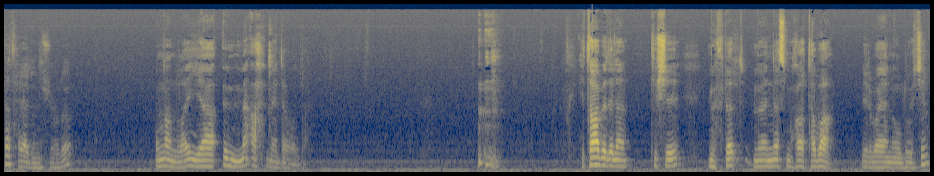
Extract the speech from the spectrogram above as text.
fethaya dönüşüyordu. Ondan dolayı ya ümme Ahmet'e oldu. Hitap edilen kişi müfret, müennes, muhataba bir bayan olduğu için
